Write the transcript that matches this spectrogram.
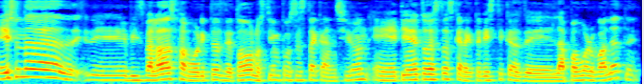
es una de, mis baladas favoritas de todos los tiempos esta canción. Eh, tiene todas estas características de la power ballad. eh,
